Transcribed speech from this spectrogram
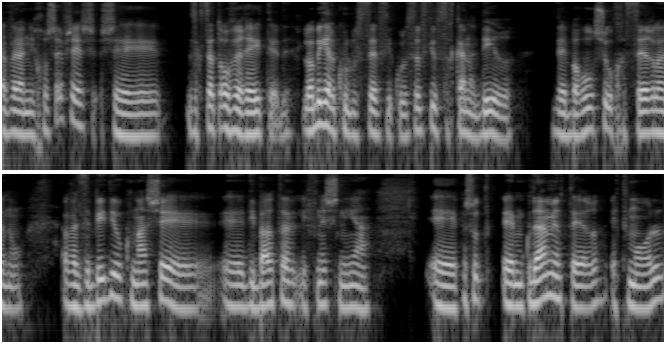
אבל אני חושב שיש, שזה קצת overrated, לא בגלל קולוסבסקי, קולוסבסקי הוא שחקן אדיר, וברור שהוא חסר לנו, אבל זה בדיוק מה שדיברת לפני שנייה. אה, פשוט מוקדם יותר, אתמול,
